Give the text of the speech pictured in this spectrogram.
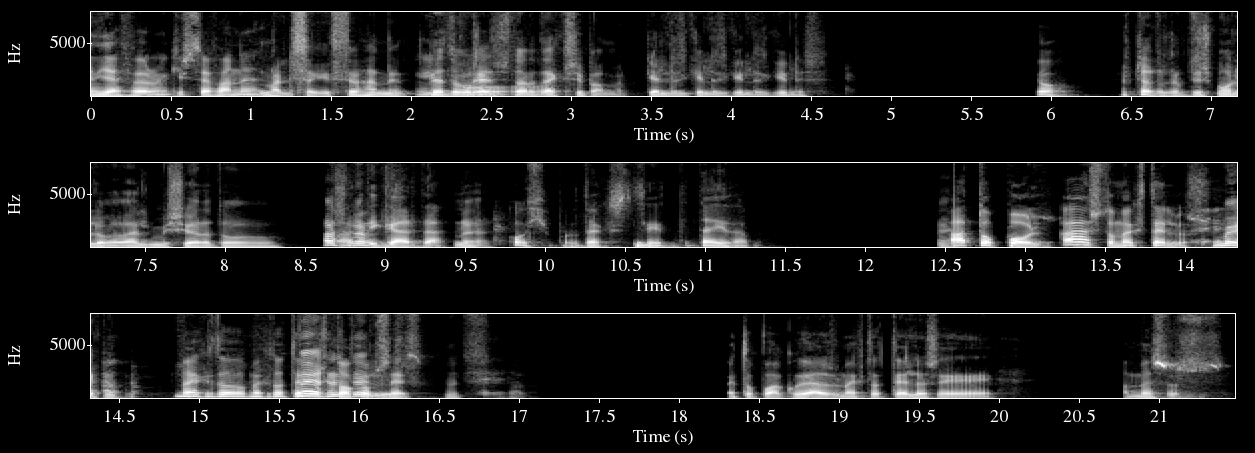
Ενδιαφέρον και Στέφανε. Μάλιστα, κύριε Στέφανε. Δεν το Λοιπόν- βγάζεις τώρα, εντάξει, είπαμε. Γκέλε, γκέλε, γκέλε, γκέλε. Ποιο; Αυτά το κρατήσουμε όλο, άλλη μισή ώρα το. Ας το Α, την κρατήσουμε. κάρτα. Ναι. Όχι, προ, εντάξει, τι- τα είδαμε. Ναι. Α, το Πολ. Α, στο μέχρι τέλος. Μέχρι, Μέχρι το, μέχρι το τέλος. μέχρι Το τέλους. έκοψες. Έτσι. Με το που ακούει άλλος μέχρι το τέλος, ε, αμέσως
